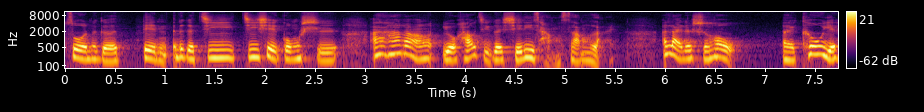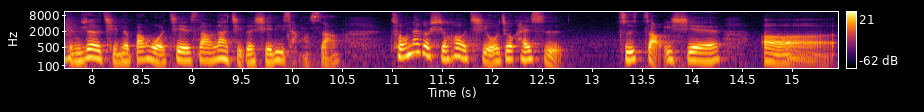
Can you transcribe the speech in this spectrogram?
做那个电那个机机械公司啊，他好像有好几个协力厂商来，啊来的时候，哎，客户也很热情的帮我介绍那几个协力厂商。从那个时候起，我就开始只找一些呃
